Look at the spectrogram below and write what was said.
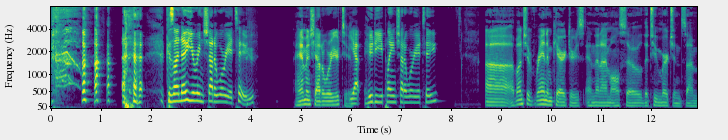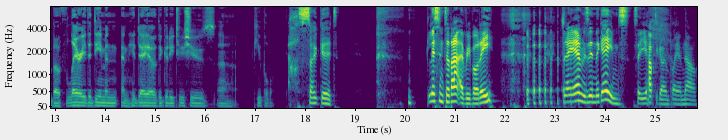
Because I know you're in Shadow Warrior 2. I am in Shadow Warrior 2. Yep. Who do you play in Shadow Warrior 2? Uh, a bunch of random characters, and then I'm also the two merchants. I'm both Larry the Demon and Hideo the Goody Two Shoes uh, pupil. Oh, so good. Listen to that, everybody. JM is in the games, so you have to go and play him now.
